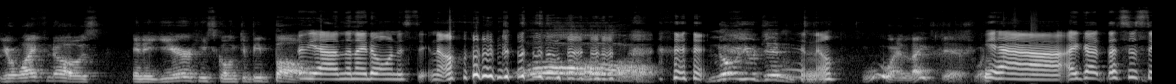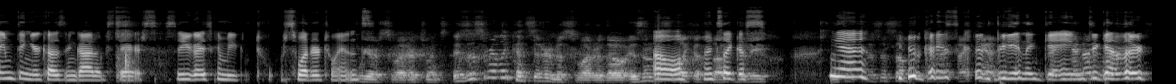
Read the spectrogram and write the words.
your wife knows in a year he's going to be bald. Yeah, and then I don't want to see. No. Oh! no, you didn't. no. Ooh, I like this. What- Yeah, I got. That's the same thing your cousin got upstairs. So you guys can be tw- sweater twins. We are sweater twins. Is this really considered a sweater though? Isn't this Oh, like a it's like a hoodie? Yeah, this is you guys I- I could can't- be in a gang cannot together. this.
